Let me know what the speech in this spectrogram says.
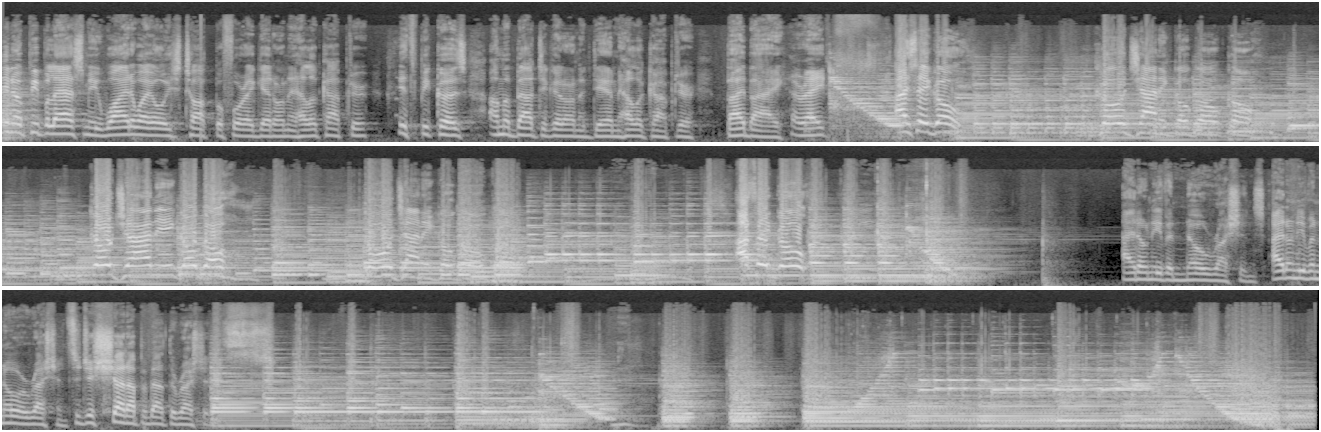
You know, uh-huh. people ask me, why do I always talk before I get on a helicopter? It's because I'm about to get on a damn helicopter. Bye bye, all right? I say go. Go, Johnny, go, go, go. Go, Johnny, go, go. Go, Johnny, go, go, go. I say go. I don't even know Russians. I don't even know a Russian. So just shut up about the Russians.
